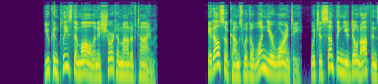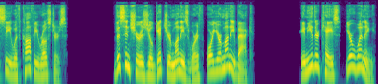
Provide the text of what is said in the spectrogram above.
You can please them all in a short amount of time. It also comes with a one year warranty, which is something you don't often see with coffee roasters. This ensures you'll get your money's worth or your money back. In either case, you're winning.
